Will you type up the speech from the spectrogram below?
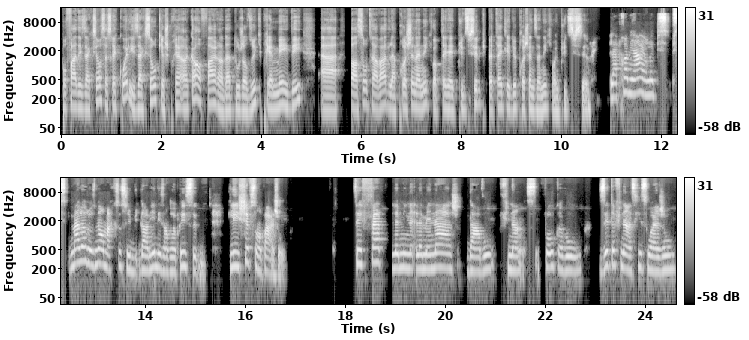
pour, faire des actions. Ce serait quoi les actions que je pourrais encore faire en date d'aujourd'hui qui pourraient m'aider à passer au travers de la prochaine année qui va peut-être être plus difficile, puis peut-être les deux prochaines années qui vont être plus difficiles? La première, là, malheureusement, on marque ça dans bien des entreprises, les chiffres sont pas à jour. C'est faites le, le ménage dans vos finances. Il faut que vos états financiers soient à jour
